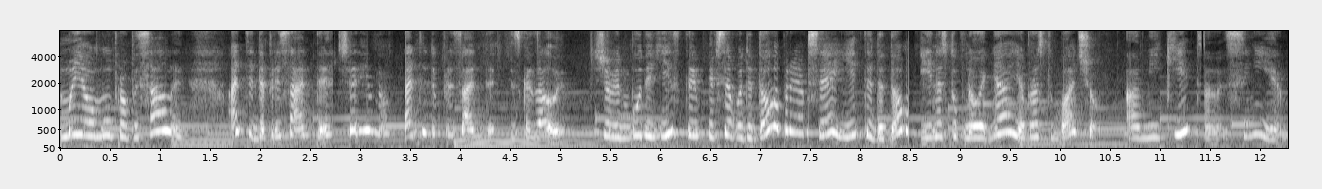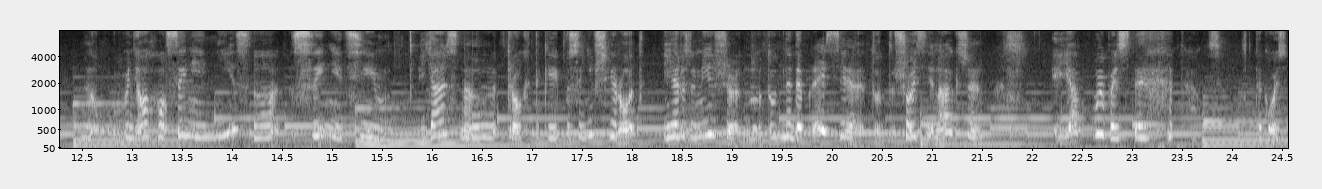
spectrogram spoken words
ми йому прописали антидепресанти, чарівно, антидепресанти. І сказали, що він буде їсти, і все буде добре, все, їдьте додому. І наступного дня я просто бачу, а мій кіт е, синіє. Ну, в нього синій ніс, сині ці ясно, е, трохи такий посинівший рот. І я розумію, що ну тут не депресія, тут щось інакше. І я, вибачте, так ось. Так ось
